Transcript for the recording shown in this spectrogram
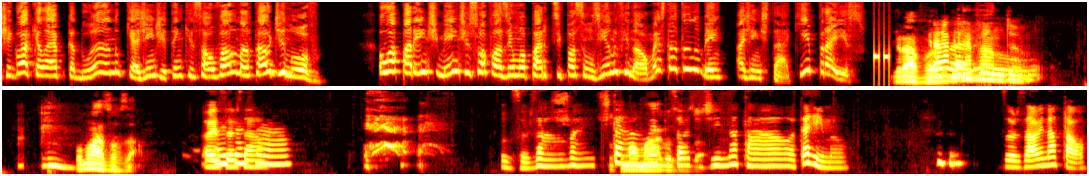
Chegou aquela época do ano que a gente tem que salvar o Natal de novo. Ou aparentemente só fazer uma participaçãozinha no final, mas tá tudo bem, a gente tá aqui pra isso. Gravando. Gravando. Vamos lá, Zorzal. Oi, Oi, Zorzal. O Zorzal vai uma no água, episódio Zorzal. de Natal. Até rimam. Zorzal e Natal.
